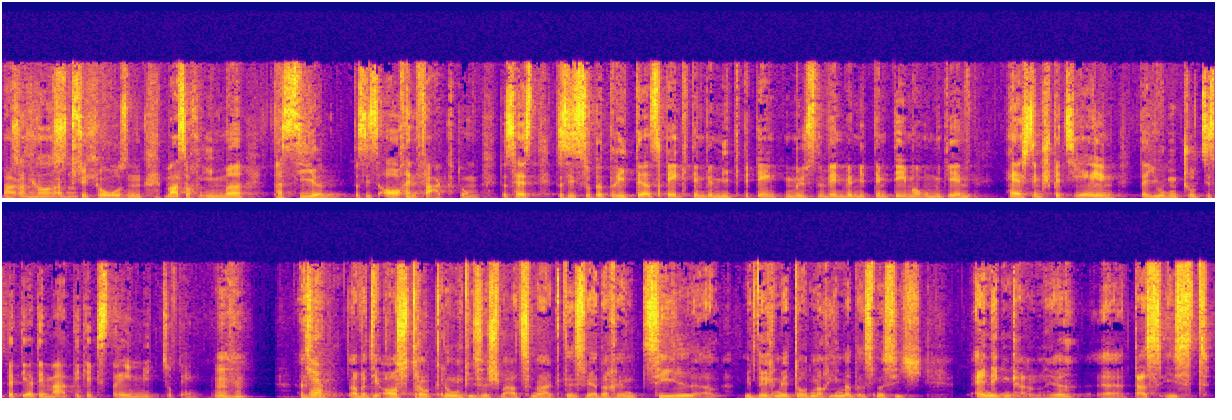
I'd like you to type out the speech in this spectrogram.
Psychosen. Psychosen, was auch immer, passieren. Das ist auch ein Faktum. Das heißt, das ist so der dritte Aspekt, den wir mitbedenken müssen, wenn wir mit dem Thema umgehen. Heißt im Speziellen, der Jugendschutz ist bei der Thematik extrem mitzudenken. Mhm. Also, ja. aber die Austrocknung dieses Schwarzmarktes wäre doch ein Ziel, mit welchen Methoden auch immer, dass man sich einigen kann. Ja? Äh, das ist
